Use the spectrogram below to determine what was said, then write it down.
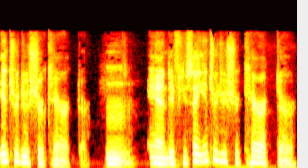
introduce your character. Mm, And if you say introduce your character,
